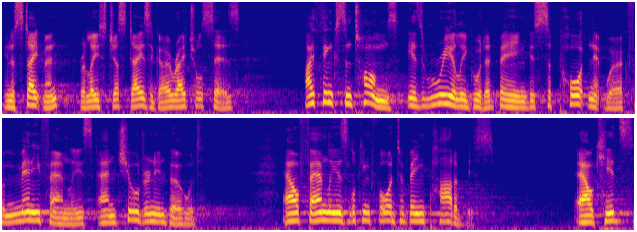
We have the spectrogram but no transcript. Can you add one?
In a statement released just days ago, Rachel says, I think St Thomas is really good at being this support network for many families and children in Burwood. Our family is looking forward to being part of this. Our kids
